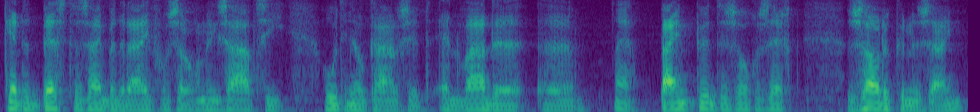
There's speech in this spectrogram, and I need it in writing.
kent het beste zijn bedrijf of zijn organisatie, hoe het in elkaar zit. En waar de nou ja, pijnpunten, zogezegd, zouden kunnen zijn.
